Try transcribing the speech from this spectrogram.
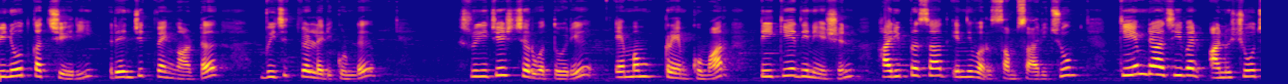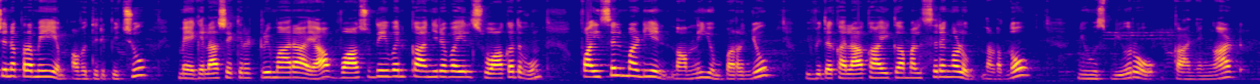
Vinod Kacheri Ranjith Vengatt Vijith Vellarikundu Sreejesh Cheruvathur M M Premkumar T K Dineshan Hariprasad എന്നിവർ സംസാരിച്ചു. കെ എം രാജീവൻ അനുശോചന പ്രമേയം അവതരിപ്പിച്ചു. മേഖലാ സെക്രട്ടറിമാരായ വാസുദേവൻ കാഞ്ഞിരവയൽ സ്വാഗതവും ഫൈസൽ മടിയൻ നന്ദിയും പറഞ്ഞു. വിവിധ കലാകായിക മത്സരങ്ങളും നടന്നു. News bureau Kanhangad.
